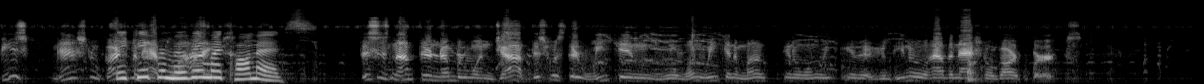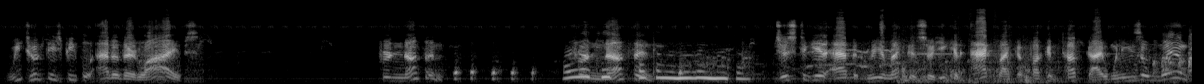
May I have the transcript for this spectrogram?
these National Guards. they keep removing my comments. This is not their number one job. This was their weekend, one week in a month. You know, one week. You know how the National Guard works. We took these people out of their lives for nothing, Why For nothing. fucking removing my comments? just to get Abbott reelected, so he could act like a fucking tough guy when he's a wimp.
